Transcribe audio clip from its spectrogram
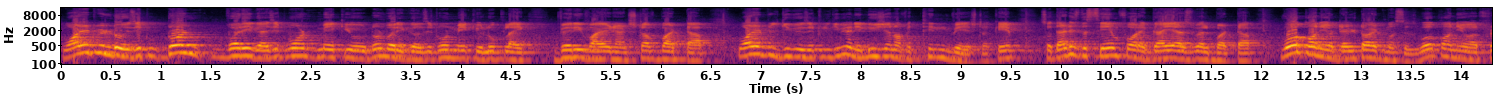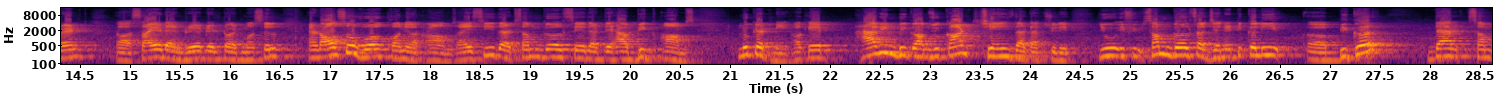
What it will do is it don't worry guys it won't make you don't worry girls it won't make you look like very wide and stuff but uh, what it will give you is it will give you an illusion of a thin waist okay? So that is the same for a guy as well but uh, work on your deltoid muscles work on your front uh, side and rear deltoid muscle and also work on your arms. I see that some girls say that they have big arms look at me okay? Having big arms you can't change that actually. You if you, some girls are genetically uh, bigger than some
